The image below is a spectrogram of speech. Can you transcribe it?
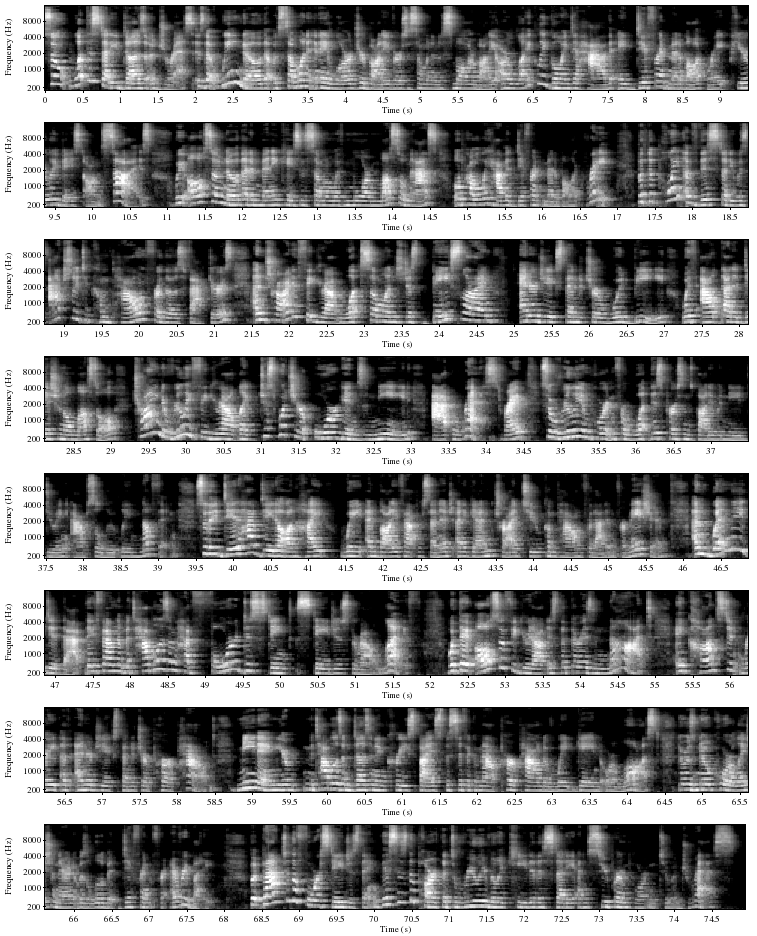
So what the study does address is that we know that with someone in a larger body versus someone in a smaller body are likely going to have a different metabolic rate purely based on size. We also know that in many cases, someone with more muscle mass will probably have a different metabolic rate. But the point of this study was actually to compound for those factors and try to figure out what someone's just baseline energy expenditure would be without that additional muscle, trying to really figure out like just what your organs need at rest, right? So really important for what this person's body would need doing absolutely nothing. So they did have data on height, weight, and body fat percentage, and again, tried to compound for that information. And when they did that, they found that metabolism had four distinct stages throughout life. What they also figured out is that there is not a constant rate of energy expenditure per pound, meaning your metabolism doesn't increase by a specific amount per pound of weight gained or lost. There was no correlation there and it was a little bit different for everybody. But back to the four stages thing, this is the part that's really, really key to this study and super important to address.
